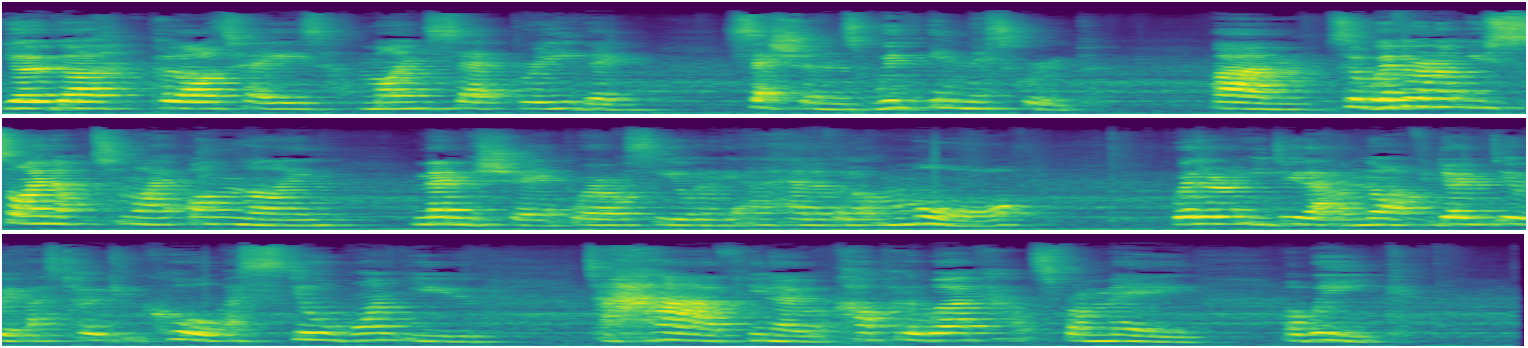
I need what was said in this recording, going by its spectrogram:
yoga, Pilates, mindset, breathing sessions within this group. Um, so whether or not you sign up to my online membership, where obviously you're going to get a hell of a lot more, whether or not you do that or not, if you don't do it, that's totally cool. I still want you to have, you know, a couple of workouts from me a week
